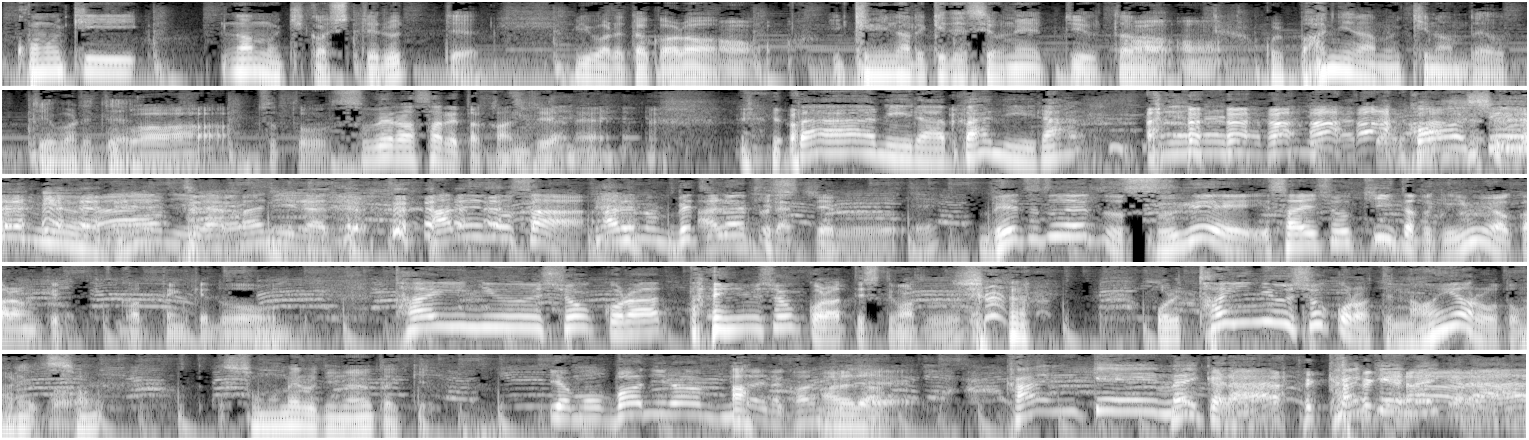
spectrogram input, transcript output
この木何の木か知ってるって言われたから、うん。気になる木ですよねって言ったら、うんうん。これバニラの木なんだよって言われて。ちょっと滑らされた感じやねバニラバニラ。高収入バニラバニラって。あれのさあれの別のやつ知ってる？別のやつ。すげえ最初聞いた時意味わからんけかってんけど胎乳ショコラ胎乳ショコラって知ってます？俺胎乳ショコラって何やろうと思あれそってさそのメロディー何だったっけ？いやもうバニラみたいな感じで。関係ないから。関係ないから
